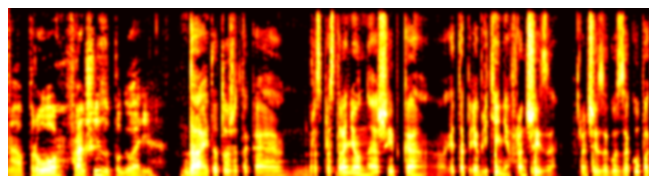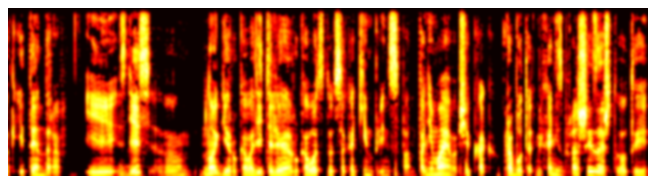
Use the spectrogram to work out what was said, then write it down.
А, про франшизу поговорим. Да, это тоже такая распространенная ошибка. Это приобретение франшизы франшиза госзакупок и тендеров. И здесь э, многие руководители руководствуются каким принципом, понимая вообще, как работает механизм франшизы, что ты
